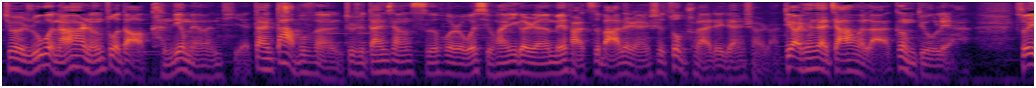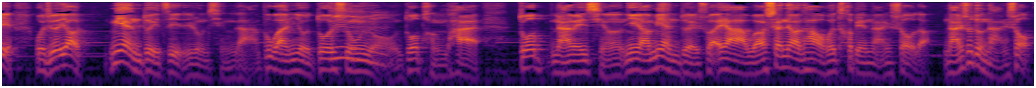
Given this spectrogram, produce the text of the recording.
就是如果男孩能做到，肯定没问题。但是大部分就是单相思或者我喜欢一个人没法自拔的人是做不出来这件事儿的。第二天再加回来更丢脸。所以我觉得要面对自己的这种情感，不管你有多汹涌、多澎湃、多难为情，你也要面对。说，哎呀，我要删掉他，我会特别难受的。难受就难受，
